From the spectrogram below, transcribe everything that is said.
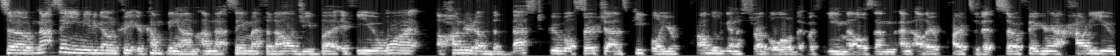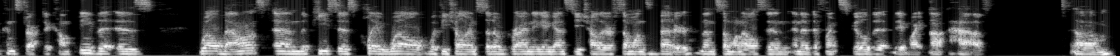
So, not saying you need to go and create your company on, on that same methodology, but if you want a hundred of the best Google search ads people, you're probably going to struggle a little bit with emails and, and other parts of it. So, figuring out how do you construct a company that is well balanced and the pieces play well with each other instead of grinding against each other if someone's better than someone else in, in a different skill that they might not have. Um,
